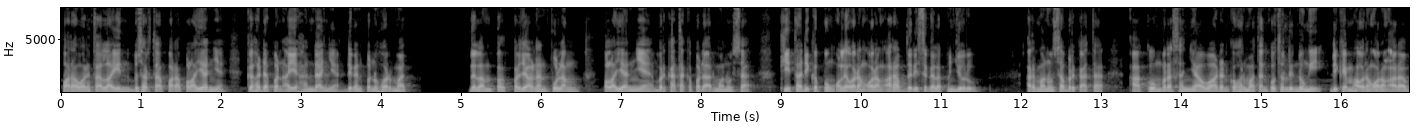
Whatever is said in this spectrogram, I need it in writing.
para wanita lain beserta para pelayannya ke hadapan ayahandanya dengan penuh hormat. Dalam perjalanan pulang, pelayannya berkata kepada Armanusa, kita dikepung oleh orang-orang Arab dari segala penjuru. Armanusa berkata, aku merasa nyawa dan kehormatanku terlindungi di kemah orang-orang Arab.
